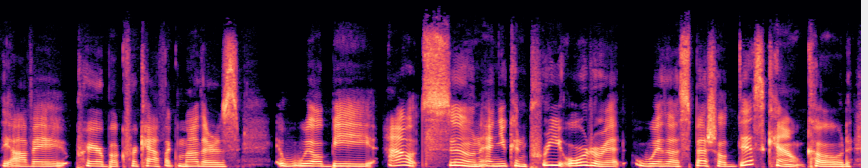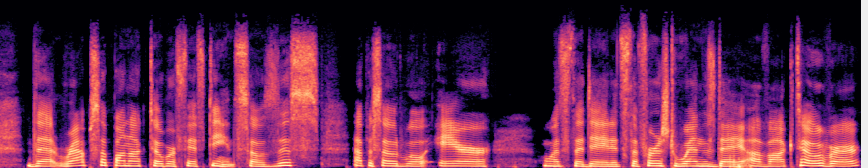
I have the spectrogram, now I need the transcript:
the Ave Prayer Book for Catholic Mothers, will be out soon, and you can pre order it with a special discount code that wraps up on October 15th. So this episode will air What's the date? It's the first Wednesday of October.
